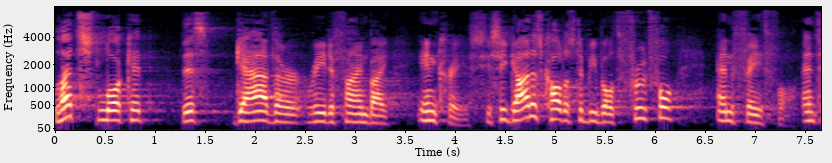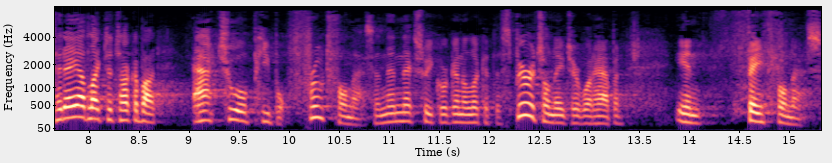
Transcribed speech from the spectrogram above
let's look at this gather redefined by increase. You see, God has called us to be both fruitful and faithful. And today I'd like to talk about actual people, fruitfulness. And then next week we're going to look at the spiritual nature of what happened in faithfulness.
